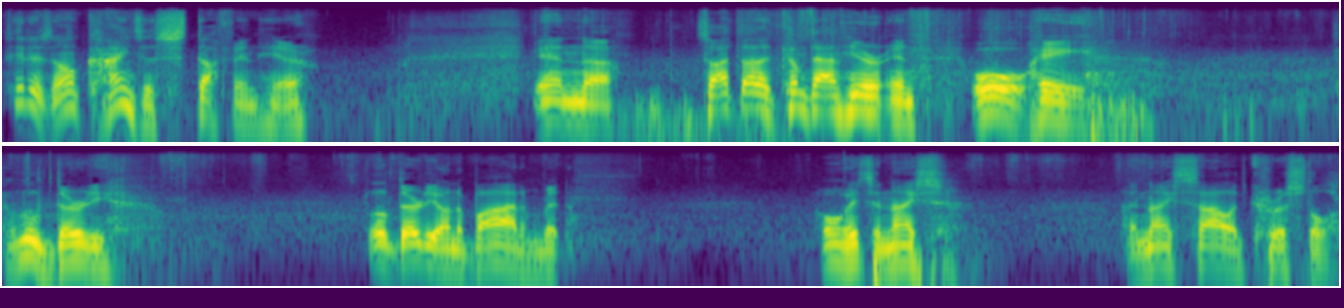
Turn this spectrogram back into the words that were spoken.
see, there's all kinds of stuff in here. And, uh, so I thought I'd come down here and, oh, hey, it's a little dirty. A little dirty on the bottom, but, oh, it's a nice, a nice solid crystal.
